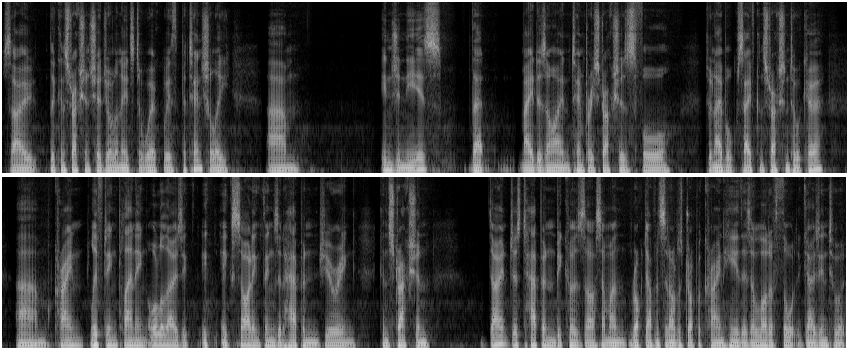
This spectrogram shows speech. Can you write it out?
So the construction scheduler needs to work with potentially um, engineers that may design temporary structures for to enable safe construction to occur. Um, crane lifting, planning, all of those e- exciting things that happen during construction don't just happen because oh, someone rocked up and said, I'll just drop a crane here. There's a lot of thought that goes into it.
